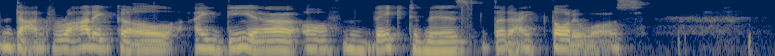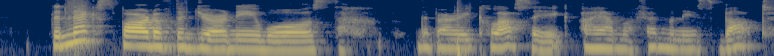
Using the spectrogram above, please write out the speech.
that radical idea of victimism that I thought it was. The next part of the journey was the very classic I am a feminist, but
